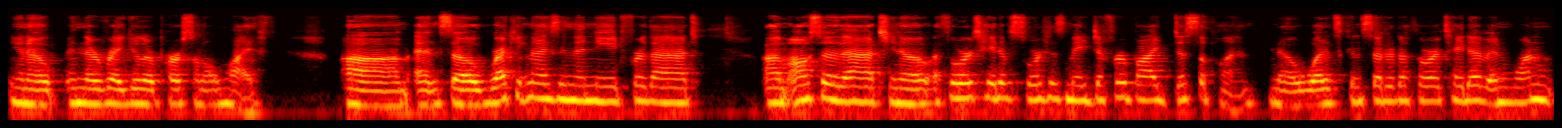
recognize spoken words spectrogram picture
you know, in their regular personal life. Um, and so recognizing the need for that, um, also that, you know, authoritative sources may differ by discipline, you know, what is considered authoritative in one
